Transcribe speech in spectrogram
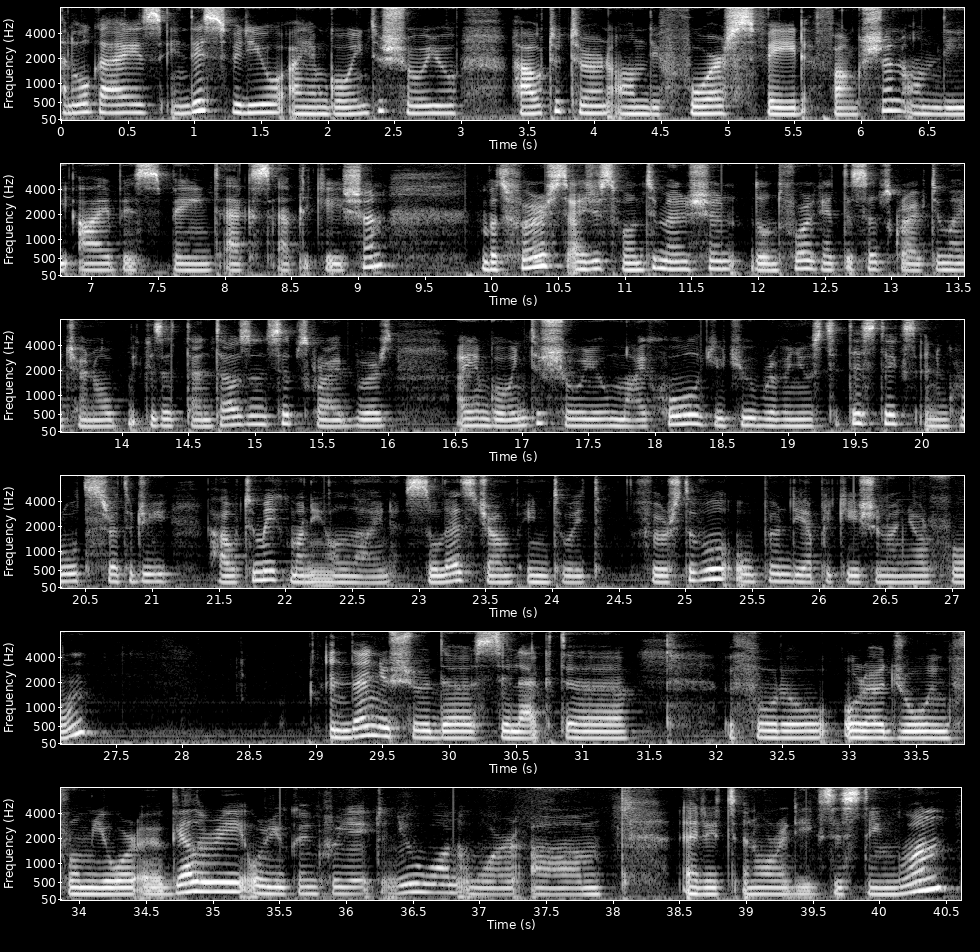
Hello guys, in this video I am going to show you how to turn on the force fade function on the ibisPaint X application. But first I just want to mention don't forget to subscribe to my channel because at 10,000 subscribers I am going to show you my whole YouTube revenue statistics and growth strategy how to make money online. So let's jump into it. First of all open the application on your phone and then you should uh, select uh, a photo or a drawing from your uh, gallery or you can create a new one or um, edit an already existing one.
